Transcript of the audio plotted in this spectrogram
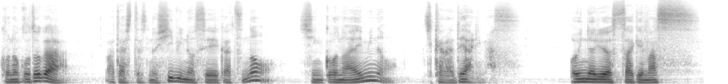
このことが私たちの日々の生活の信仰の歩みの力であります。お祈りを捧げます。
